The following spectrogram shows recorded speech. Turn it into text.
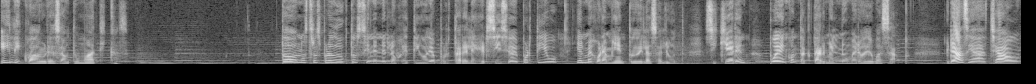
y licuadoras automáticas. Todos nuestros productos tienen el objetivo de aportar al ejercicio deportivo y al mejoramiento de la salud. Si quieren, pueden contactarme al número de WhatsApp. Gracias, chao.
